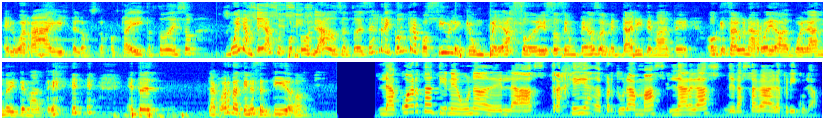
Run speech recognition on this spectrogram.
el guarray, viste, los, los costaditos, todo eso, vuelan pedazos por todos lados, entonces es recontra posible que un pedazo de eso sea un pedazo de metal y te mate, o que salga una rueda volando y te mate. entonces, la cuarta tiene sentido. La cuarta tiene una de las tragedias de apertura más largas de la saga de la película.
